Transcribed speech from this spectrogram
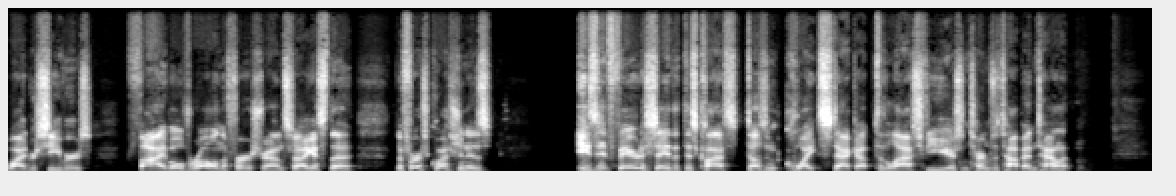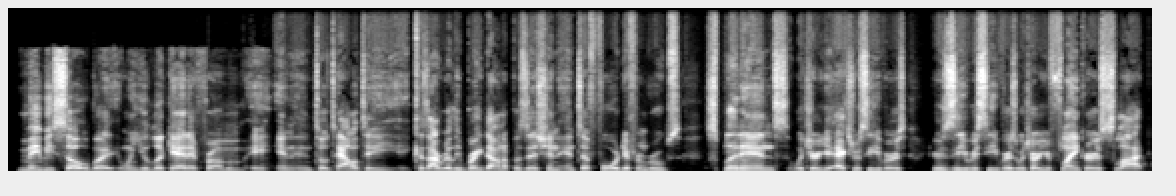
wide receivers, five overall in the first round. So I guess the the first question is is it fair to say that this class doesn't quite stack up to the last few years in terms of top end talent? Maybe so, but when you look at it from a, in, in totality, because I really break down a position into four different groups: split mm-hmm. ends, which are your X receivers, your Z receivers, which are your flankers, slot,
